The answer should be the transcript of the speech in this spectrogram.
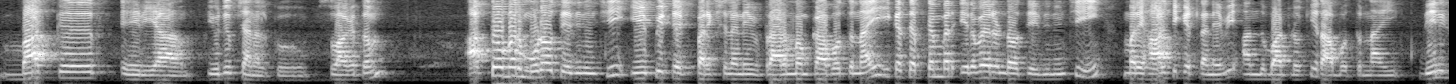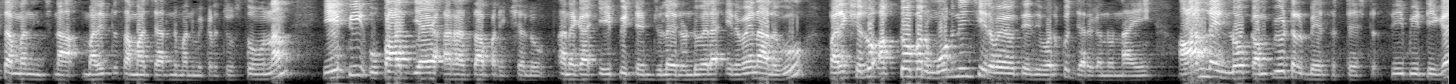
భాస్కర్స్ ఏరియా యూట్యూబ్ ఛానల్కు స్వాగతం. అక్టోబర్ మూడవ తేదీ నుంచి ఏపీ టెట్ పరీక్షలు అనేవి ప్రారంభం కాబోతున్నాయి. ఇక సెప్టెంబర్ ఇరవై రెండవ తేదీ నుంచి మరి హాల్ టికెట్లు అనేవి అందుబాటులోకి రాబోతున్నాయి. దీనికి సంబంధించిన మరింత సమాచారాన్ని మనం ఇక్కడ చూస్తూ ఉన్నాం. ఏపీ ఉపాధ్యాయ అర్హత పరీక్షలు అనగా ఏపీ టెట్ జూలై రెండు వేల ఇరవై నాలుగు పరీక్షలు అక్టోబర్ మూడు నుంచి ఇరవైవ తేదీ వరకు జరగనున్నాయి. ఆన్లైన్లో కంప్యూటర్ బేస్డ్ టెస్ట్ సిబిటిగా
